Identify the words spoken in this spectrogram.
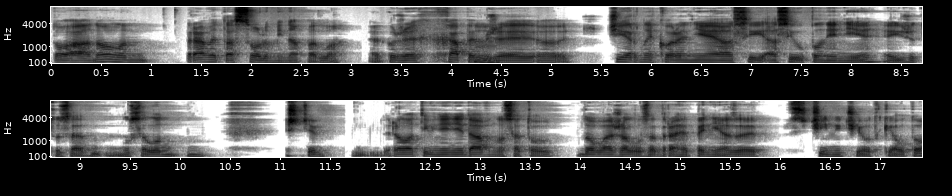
to áno, len práve tá sol mi napadla. Akože chápem, hmm. že e, čierne korenie asi, asi úplne nie, hej, že to sa muselo ešte relatívne nedávno sa to dovážalo za drahé peniaze z Číny či odkiaľ to,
